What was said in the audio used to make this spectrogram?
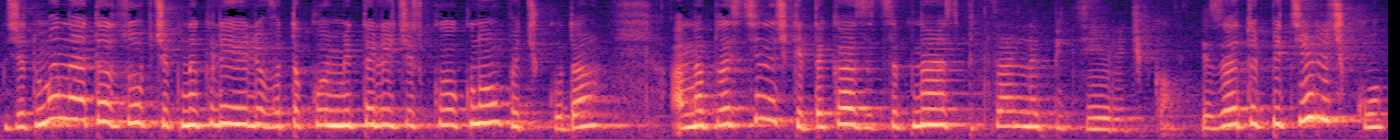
Значит, мы на этот зубчик наклеили вот такую металлическую кнопочку, да, а на пластиночке такая зацепная специальная петелечка. И за эту петелечку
